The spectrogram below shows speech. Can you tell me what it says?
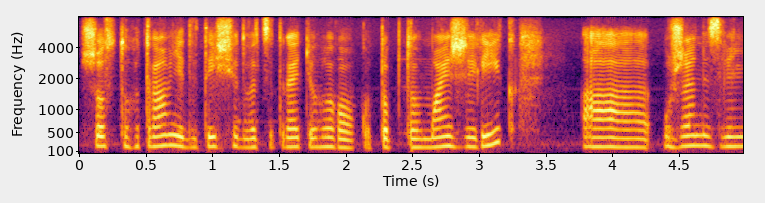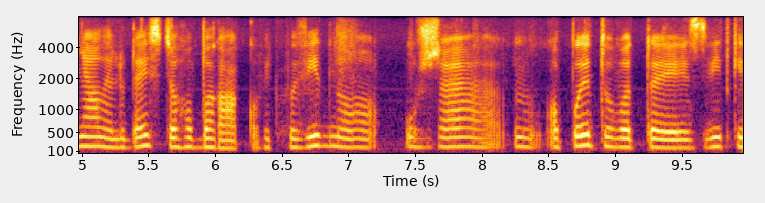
6 травня 2023 року, тобто майже рік. А вже не звільняли людей з цього бараку. Відповідно, вже ну, опитувати звідки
